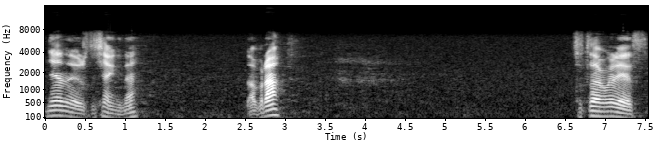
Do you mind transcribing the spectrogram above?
Nie no, już dosięgnę. Dobra. Co to w ogóle jest?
